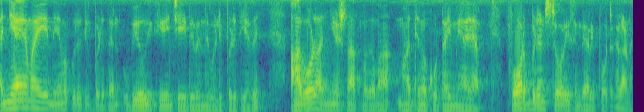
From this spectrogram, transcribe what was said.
അന്യായമായി നിയമക്കുരുക്കിൽപ്പെടുത്താൻ ഉപയോഗിക്കുകയും ചെയ്തുവെന്ന് വെളിപ്പെടുത്തിയത് ആഗോള അന്വേഷണാത്മക മാധ്യമ കൂട്ടായ്മയായ ഫോർബിഡൻ സ്റ്റോറീസിന്റെ റിപ്പോർട്ടുകളാണ്.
